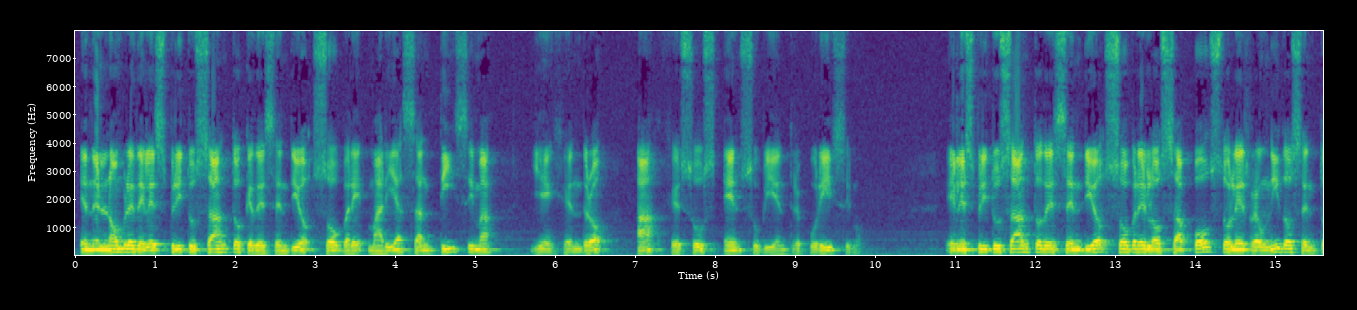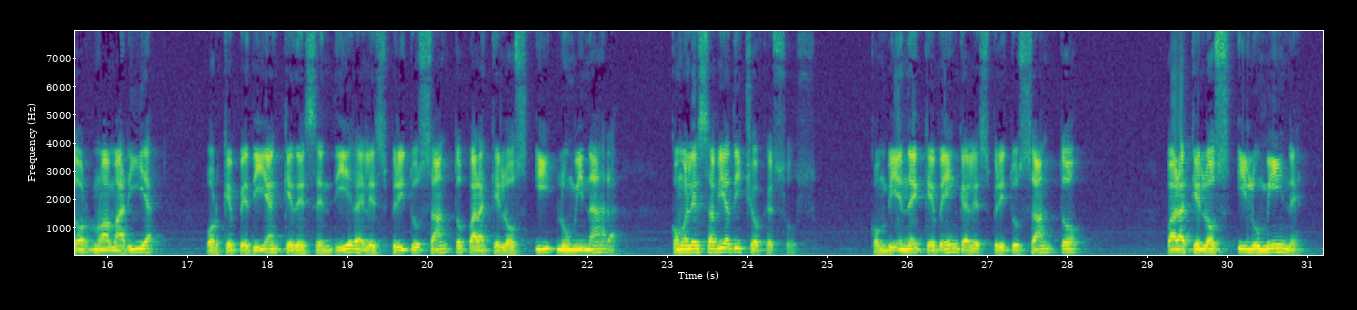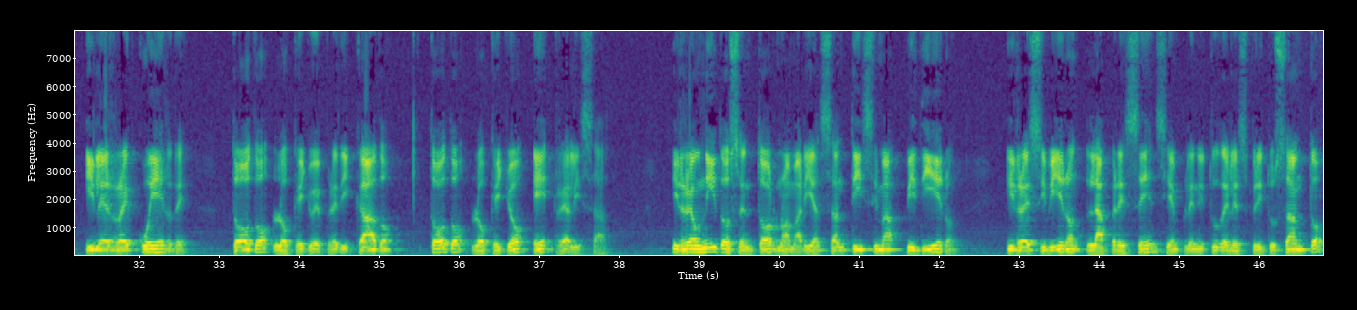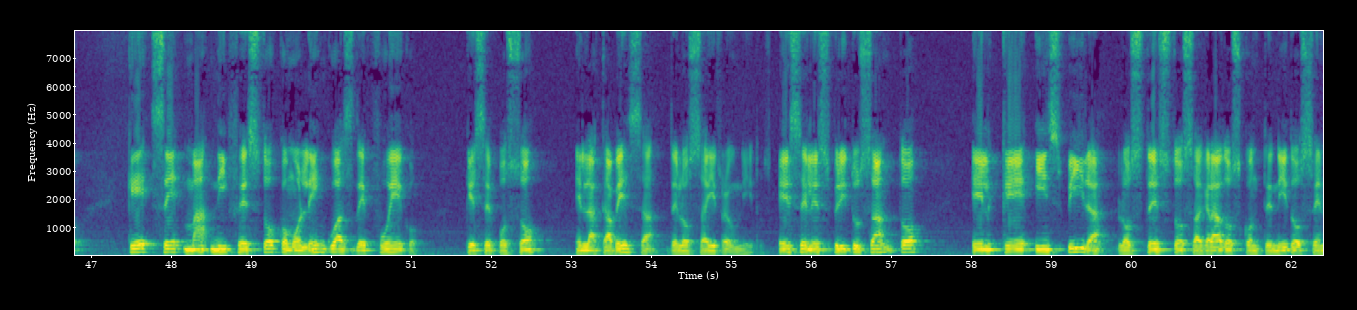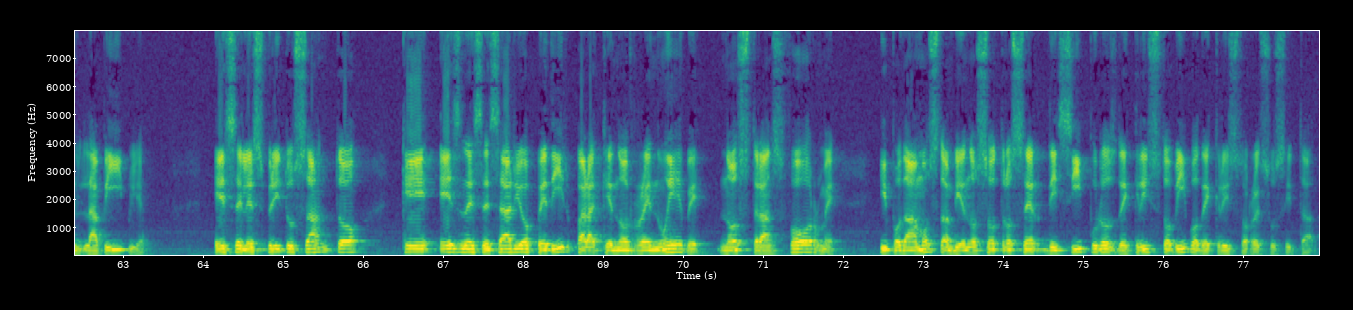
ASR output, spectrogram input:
en el nombre del Espíritu Santo que descendió sobre María Santísima y engendró a Jesús en su vientre purísimo. El Espíritu Santo descendió sobre los apóstoles reunidos en torno a María, porque pedían que descendiera el Espíritu Santo para que los iluminara, como les había dicho Jesús. Conviene que venga el Espíritu Santo para que los ilumine y les recuerde todo lo que yo he predicado, todo lo que yo he realizado. Y reunidos en torno a María Santísima, pidieron y recibieron la presencia en plenitud del Espíritu Santo, que se manifestó como lenguas de fuego que se posó en la cabeza de los ahí reunidos. Es el Espíritu Santo el que inspira los textos sagrados contenidos en la Biblia. Es el Espíritu Santo que es necesario pedir para que nos renueve, nos transforme, y podamos también nosotros ser discípulos de Cristo vivo, de Cristo resucitado.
